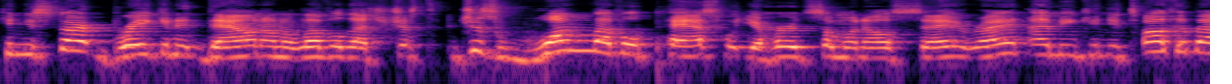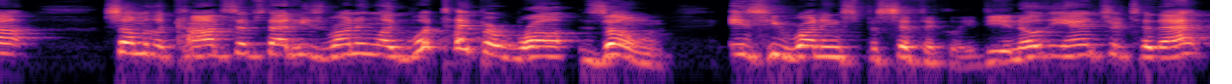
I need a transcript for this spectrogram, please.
can you start breaking it down on a level that's just just one level past what you heard someone else say, right? I mean, can you talk about some of the concepts that he's running? Like, what type of ro- zone is he running specifically? Do you know the answer to that?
